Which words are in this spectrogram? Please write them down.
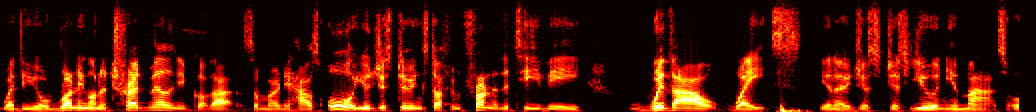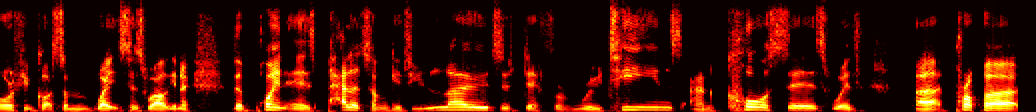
whether you're running on a treadmill and you've got that somewhere in your house, or you're just doing stuff in front of the TV without weights, you know, just just you and your mat, or if you've got some weights as well, you know, the point is Peloton gives you loads of different routines and courses with uh, proper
